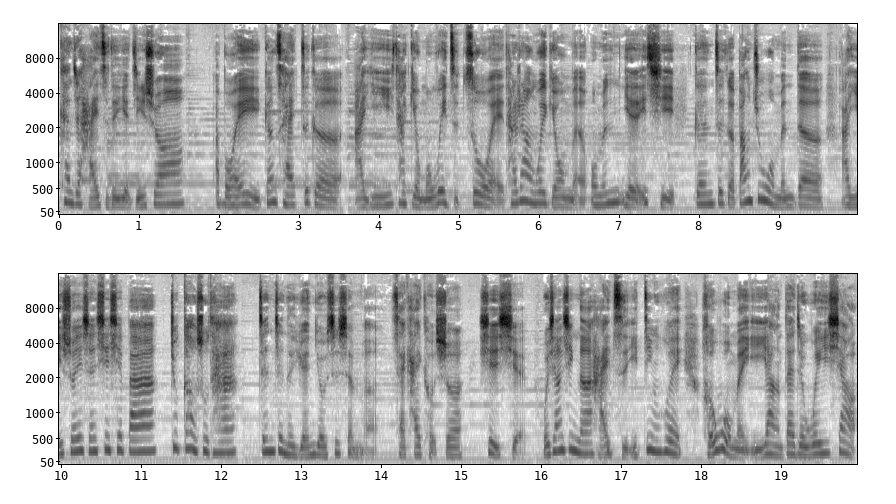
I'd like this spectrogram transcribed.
看着孩子的眼睛说？啊不会，刚才这个阿姨她给我们位置坐，哎，她让位给我们，我们也一起跟这个帮助我们的阿姨说一声谢谢吧，就告诉她真正的缘由是什么，才开口说谢谢。我相信呢，孩子一定会和我们一样，带着微笑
